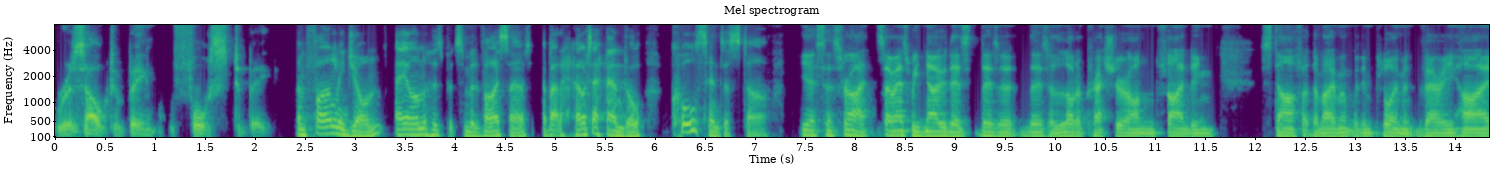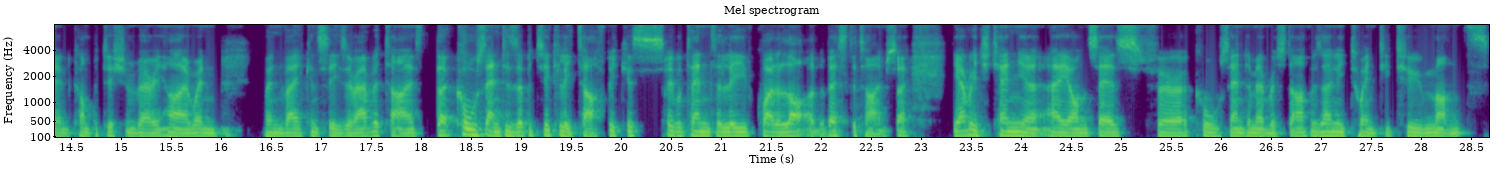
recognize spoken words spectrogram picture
result of being forced to be. And finally, John, Aon has put some advice out about how to handle call center staff. Yes, that's right. So as we know, there's there's a there's a lot of pressure on finding staff at the moment with employment very high and competition very high when mm. when vacancies are advertised. But call centers are particularly tough because people tend to leave quite a lot at the best of times. So the average tenure Aon says for a call center member of staff is only 22 months.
